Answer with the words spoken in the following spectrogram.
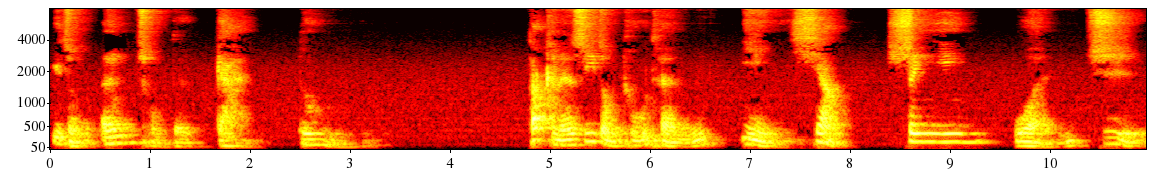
一种恩宠的感动，它可能是一种图腾影像。声音、文字，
